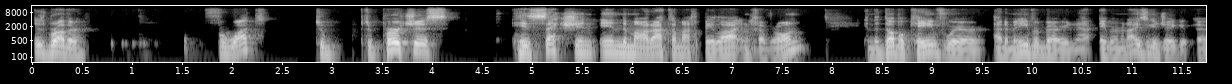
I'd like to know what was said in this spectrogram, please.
his brother. For what? To, to purchase his section in the Marata Machpelah in Hebron, in the double cave where Adam and Eve are buried, and Abraham and Isaac and Jacob, uh,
